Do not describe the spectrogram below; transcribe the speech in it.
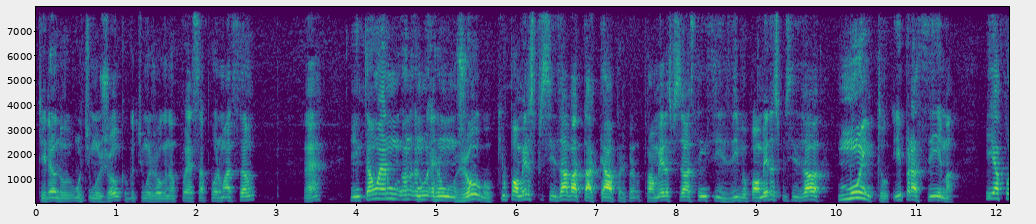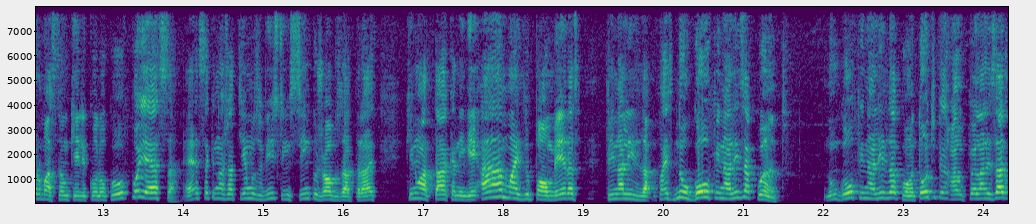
tirando o último jogo, que o último jogo não foi essa formação, né? Então era um, era um jogo que o Palmeiras precisava atacar, o Palmeiras precisava ser incisivo, o Palmeiras precisava muito ir para cima. E a formação que ele colocou foi essa, essa que nós já tínhamos visto em cinco jogos atrás, que não ataca ninguém. Ah, mas o Palmeiras finaliza. Mas no gol finaliza quanto? No gol finaliza quanto? Ontem finalizaram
